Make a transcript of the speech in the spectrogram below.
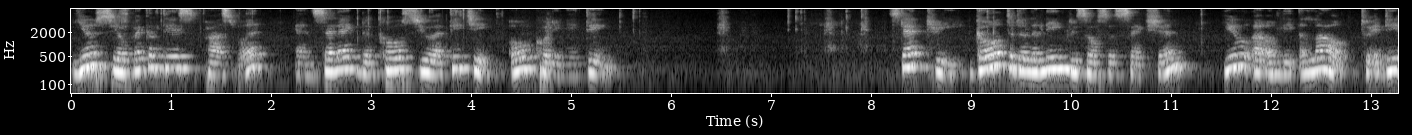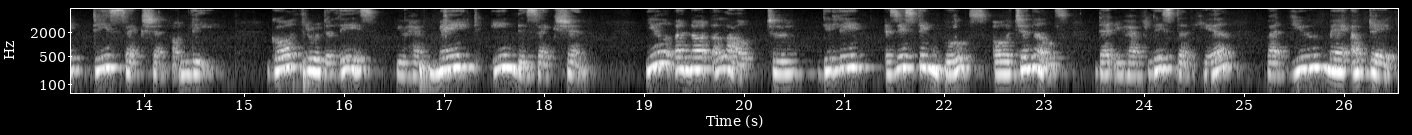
Use your faculty's password and select the course you are teaching or coordinating. Step 3. Go to the Learning Resources section. You are only allowed to edit this section only. Go through the list you have made in this section. You are not allowed to delete existing books or journals that you have listed here, but you may update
